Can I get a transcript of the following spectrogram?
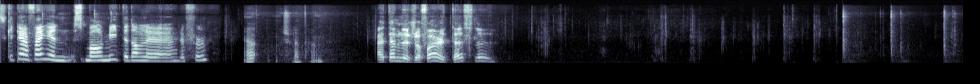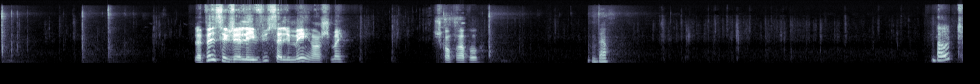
Si quelqu'un a faim, il y a une small meat dans le, le feu. Je vais prendre. Attends une minute, je vais faire un test là. Le pire, c'est que je l'ai vu s'allumer en chemin. Je comprends pas. Bon. Boat?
